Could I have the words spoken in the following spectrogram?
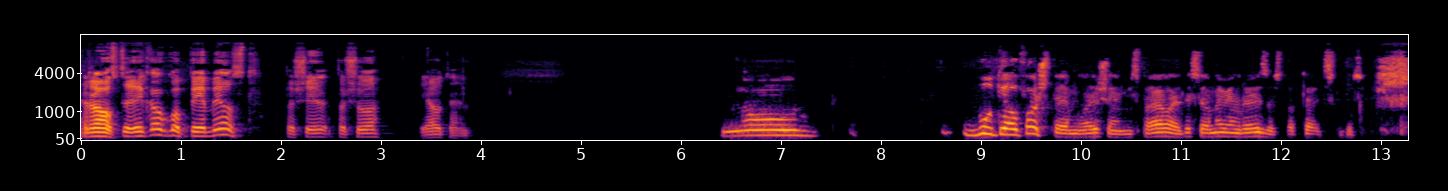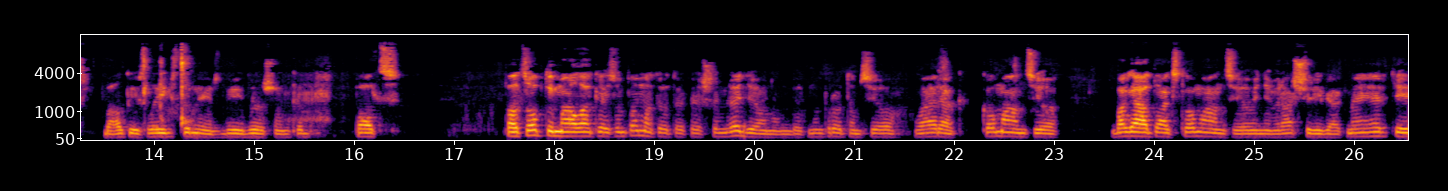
Ralf, tev ir kaut ko piebilst par, šie, par šo jautājumu? Nu, būtu jau forši tiem lēšiem spēlēt. Es jau nevienu reizi esmu teicis, ka tas Baltijas līgas turnīrs bija droši vien, pats, pats optimālākais un pamatotākais šim reģionam. Bet, nu, protams, jo vairāk komandas, jo bagātāks komandas, jo viņam ir atšķirīgāk mērķi,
